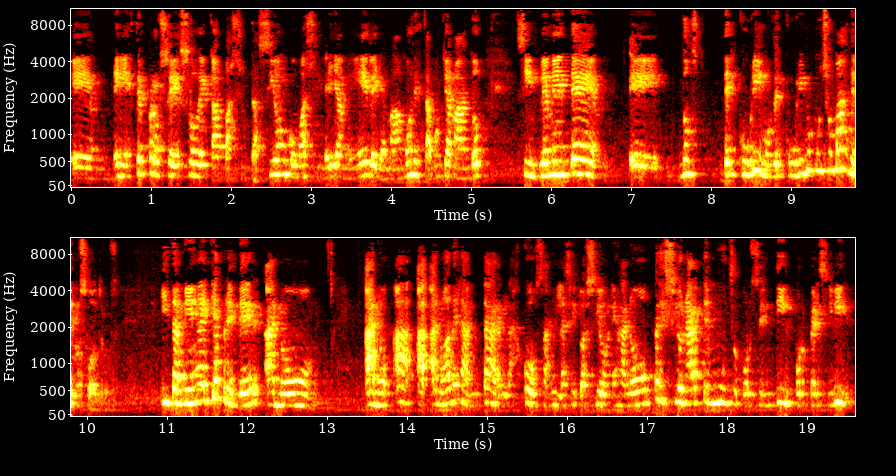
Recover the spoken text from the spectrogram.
eh, en este proceso de capacitación, como así le llamé, le llamamos, le estamos llamando, simplemente eh, nos descubrimos, descubrimos mucho más de nosotros. Y también hay que aprender a no, a no, a, a no adelantar las cosas y las situaciones, a no presionarte mucho por sentir, por percibir,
